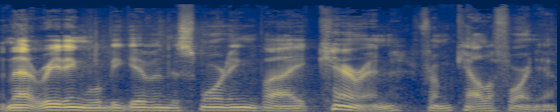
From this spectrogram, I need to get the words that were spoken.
And that reading will be given this morning by Karen from California.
